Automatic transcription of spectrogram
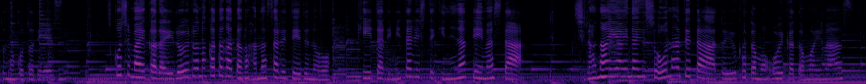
とのことです。少し前からいろいろな方々が話されているのを聞いたり見たりして気になっていました。知らない間にそうなってたという方も多いかと思います。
